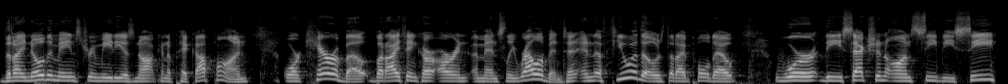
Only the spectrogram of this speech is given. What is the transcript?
that i know the mainstream media is not going to pick up on or care about but i think are, are immensely relevant. And, and a few of those that i pulled out were the section on cbc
